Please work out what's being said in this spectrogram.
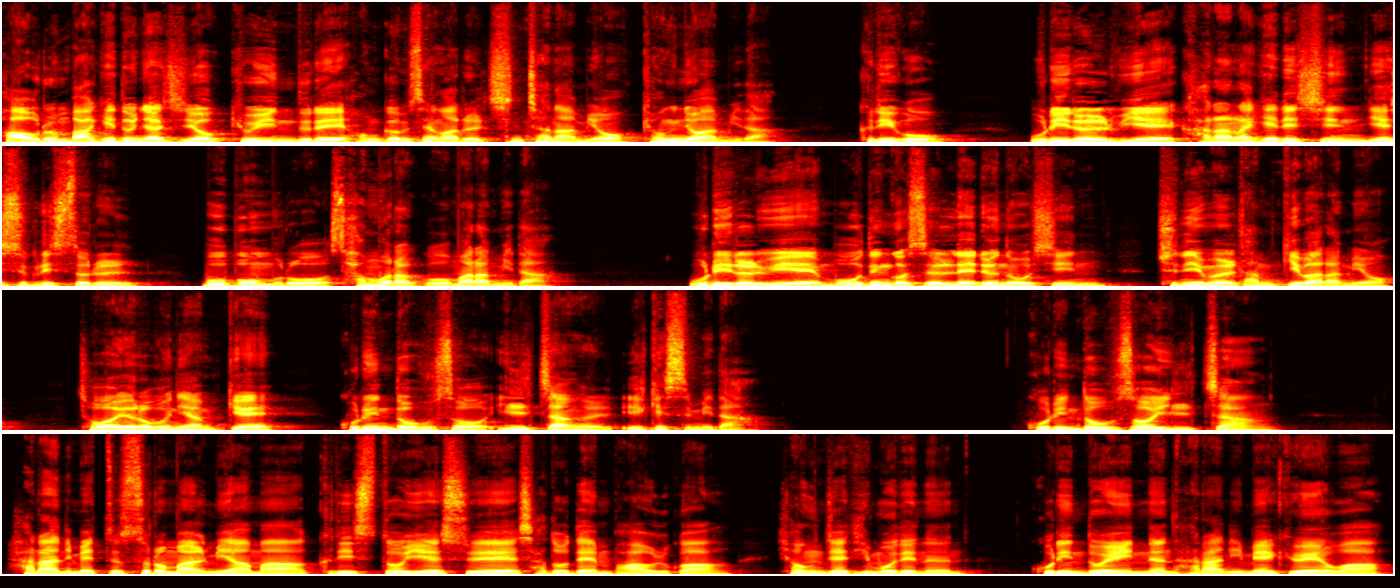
바울은 마게도냐 지역 교인들의 헌금 생활을 칭찬하며 격려합니다. 그리고 우리를 위해 가난하게 되신 예수 그리스도를 모범으로 삼으라고 말합니다. 우리를 위해 모든 것을 내려놓으신 주님을 닮기 바라며 저와 여러분이 함께 고린도후서 1장을 읽겠습니다. 고린도후서 1장 하나님의 뜻으로 말미암아 그리스도 예수의 사도된 바울과 형제 디모데는 고린도에 있는 하나님의 교회와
